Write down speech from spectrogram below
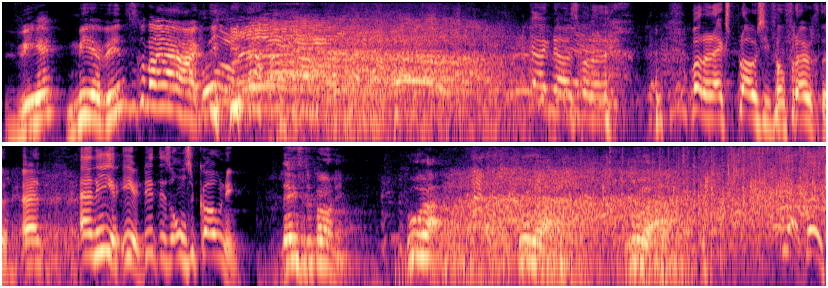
weer meer winst gemaakt. Kijk nou eens wat een, wat een explosie van vreugde. En, en hier, hier, dit is onze koning. Leef de koning. Hoera. Hoera. Hoera. Ja, dus.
